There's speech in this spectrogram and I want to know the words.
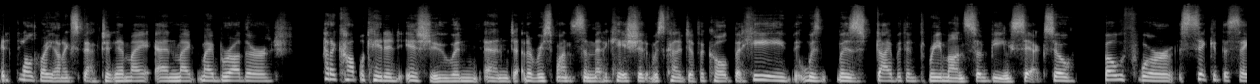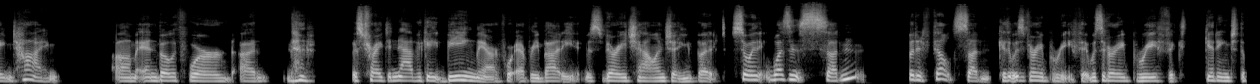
it felt very unexpected. And my, and my, my brother had a complicated issue and, and a response to some medication. It was kind of difficult, but he was, was died within three months of being sick. So both were sick at the same time. Um, and both were, uh, was trying to navigate being there for everybody. It was very challenging, but so it wasn't sudden but it felt sudden because it was very brief. It was a very brief getting to the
